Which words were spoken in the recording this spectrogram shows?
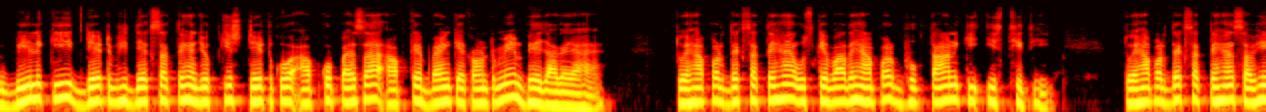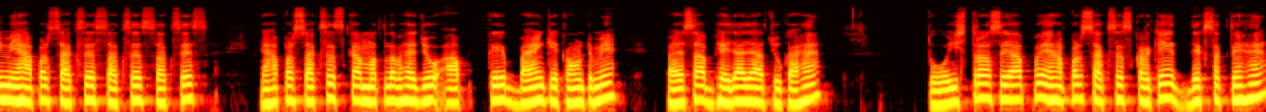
बिल की डेट भी देख सकते हैं, जो किस डेट को आपको पैसा आपके बैंक अकाउंट में भेजा गया है। तो यहाँ पर देख सकते हैं, उसके बाद यहाँ पर भुगतान की स्थिति। तो यहाँ पर देख सकते हैं, सभी में यहाँ पर सक्सेस सक्सेस सक्सेस। यहाँ पर सक्सेस का मतलब है जो आपके बैंक अकाउंट में पैसा भेजा जा चुका है। तो इस तरह से आप यहाँ पर सक्सेस करके देख सकते हैं।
